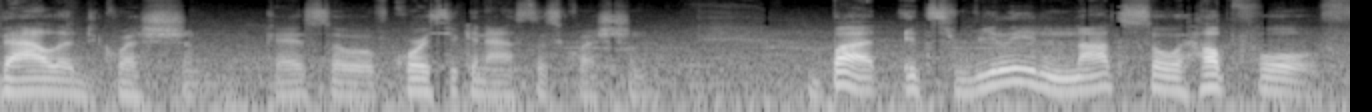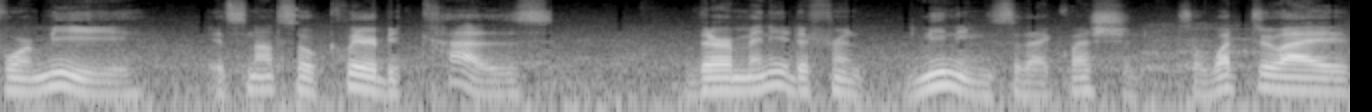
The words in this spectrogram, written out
valid question. Okay, so of course you can ask this question. But it's really not so helpful for me. It's not so clear because there are many different meanings to that question. So, what do I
